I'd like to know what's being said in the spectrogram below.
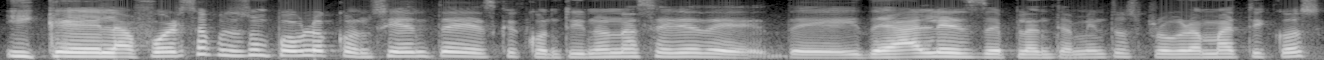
y que la fuerza pues es un pueblo consciente, es que continúa una serie de, de ideales, de planteamientos programáticos.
